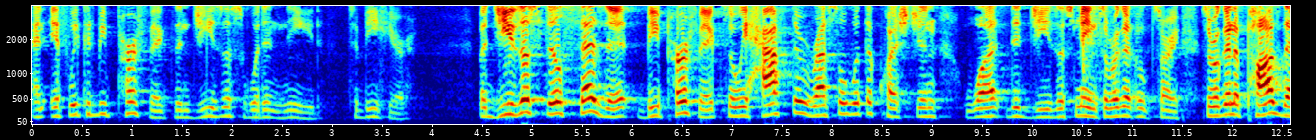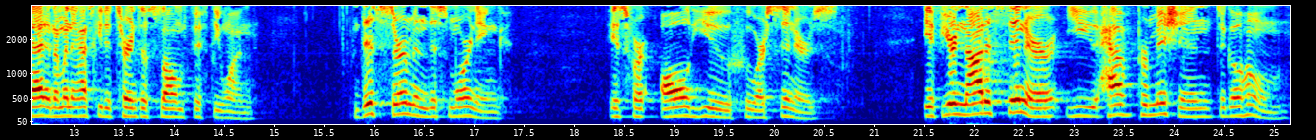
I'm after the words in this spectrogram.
And if we could be perfect, then Jesus wouldn't need to be here. But Jesus still says it, be perfect. So we have to wrestle with the question, what did Jesus mean? So we're going to, oops, sorry. So we're going to pause that and I'm going to ask you to turn to Psalm 51. This sermon this morning is for all you who are sinners. If you're not a sinner, you have permission to go home.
